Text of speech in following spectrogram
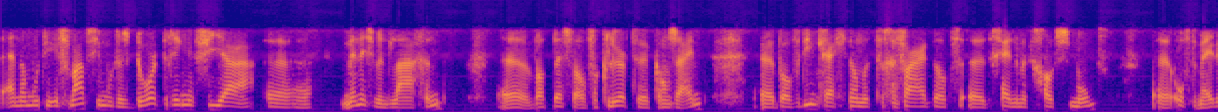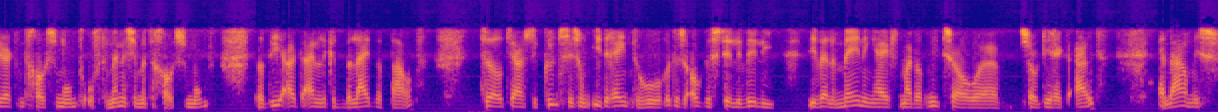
En dan moet die informatie moet dus doordringen via managementlagen uh, wat best wel verkleurd uh, kan zijn. Uh, bovendien krijg je dan het gevaar dat degene met de grootste mond, of de medewerker met de grootste mond, of de manager met de grootste mond, dat die uiteindelijk het beleid bepaalt. Terwijl het juist de kunst is om iedereen te horen. Dus ook de stille Willy, die wel een mening heeft, maar dat niet zo, zo direct uit. En daarom is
